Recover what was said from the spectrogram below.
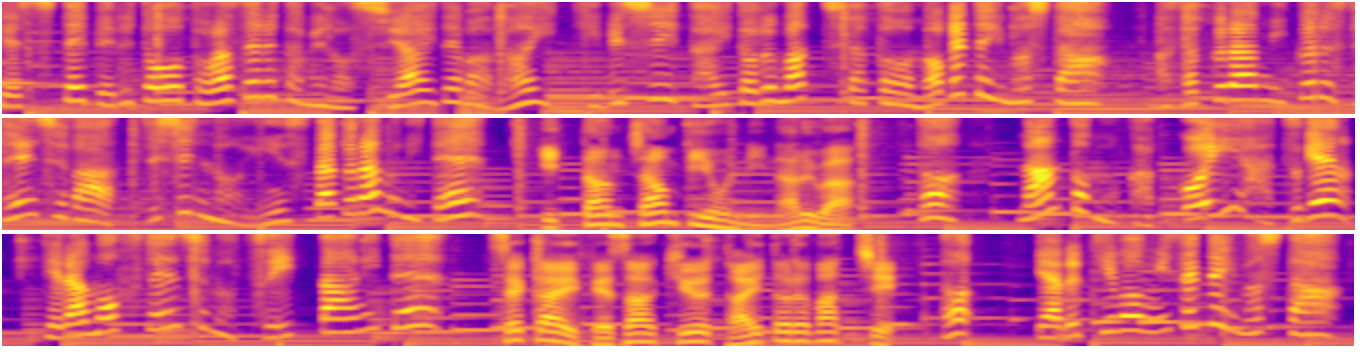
決してベルトを取らせるための試合ではない厳しいタイトルマッチだと述べていました。朝倉未来選手は自身のインスタグラムにて一旦チャンピオンになるわ。となんともかっこいい発言。ケラモフ選手のツイッターにて世界フェザー級タイトルマッチ。やる気を見せていました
